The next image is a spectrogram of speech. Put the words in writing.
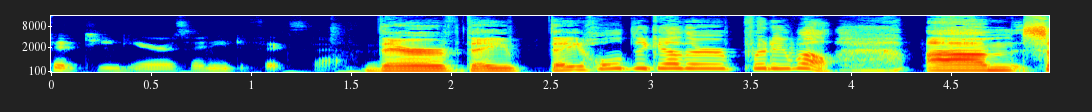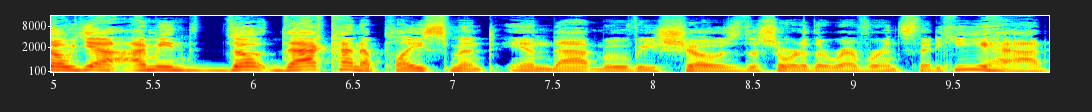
15 years. I need to fix that. they're they they hold together pretty well um so yeah i mean th- that kind of placement in that movie shows the sort of the reverence that he had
